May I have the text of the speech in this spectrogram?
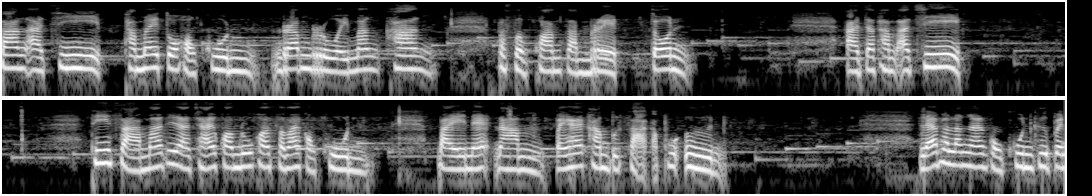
สร้างอาชีพทำให้ตัวของคุณร่ำรวยมั่งคั่ง ประสบความสำเร็จจน อาจจะทำอาชีพ ที่สามารถที่จะใช้ความรู้ความสามารถของคุณ ไปแนะนำไปให้คำปรึกษากับผู้อื่น และพลังงานของคุณคือเป็น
